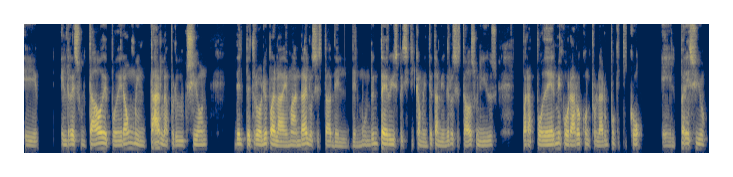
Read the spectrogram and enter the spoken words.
el resultado de poder aumentar la producción del petróleo para la demanda de los del, del mundo entero y específicamente también de los Estados Unidos para poder mejorar o controlar un poquitico el precio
